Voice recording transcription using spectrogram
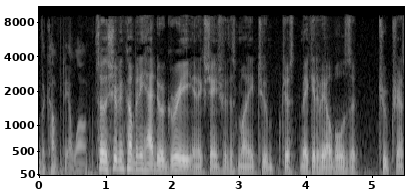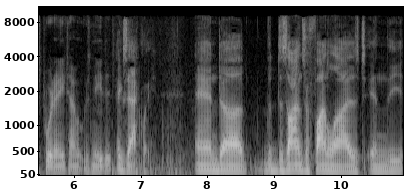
the company alone. So the shipping company had to agree in exchange for this money to just make it available as a troop transport anytime it was needed. Exactly. And uh, the designs are finalized in the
